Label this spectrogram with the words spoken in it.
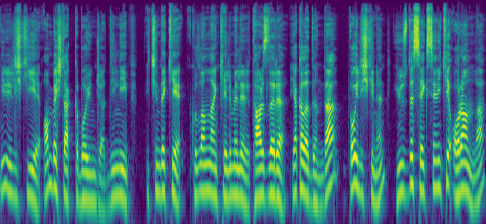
bir ilişkiyi 15 dakika boyunca dinleyip içindeki kullanılan kelimeleri, tarzları yakaladığında o ilişkinin %82 oranla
